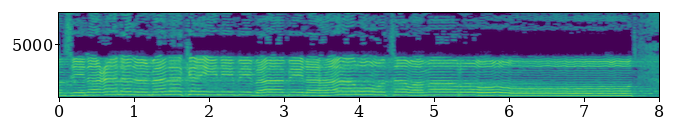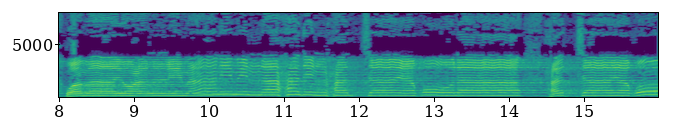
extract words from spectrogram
أنزل على الملكين ببابل هاروت وماروت. وما يعلمان من أحد حتى يقولا حتى يقولا.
